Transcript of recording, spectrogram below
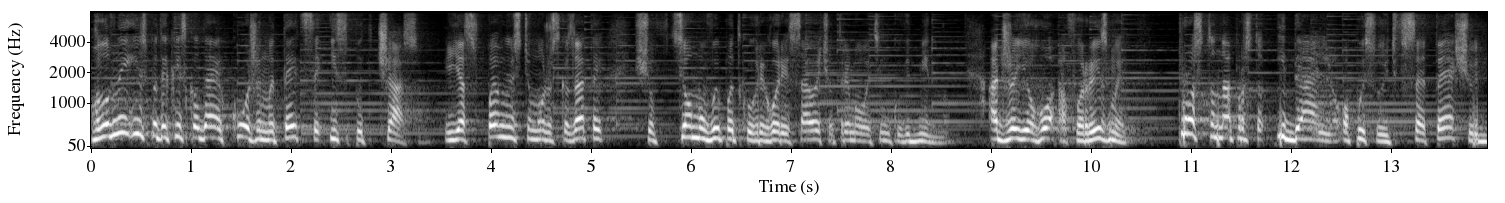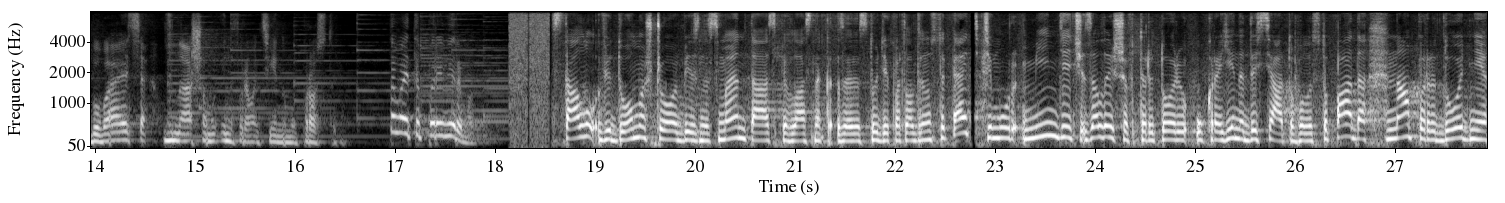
Головний іспит, який складає кожен митець, це іспит часу. І я з впевненістю можу сказати, що в цьому випадку Григорій Савич отримав оцінку відмінно. Адже його афоризми просто-напросто ідеально описують все те, що відбувається в нашому інформаційному просторі. Давайте перевіримо. Стало відомо, що бізнесмен та співвласник е, студії Квартал 95 Тімур Міндіч залишив територію України 10 листопада напередодні,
